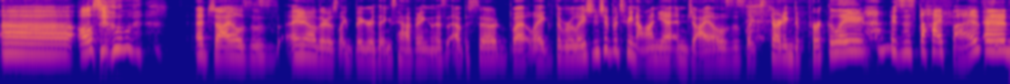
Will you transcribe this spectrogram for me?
Uh, also. At Giles is, I know there's like bigger things happening in this episode, but like the relationship between Anya and Giles is like starting to percolate. Is this the high five? And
